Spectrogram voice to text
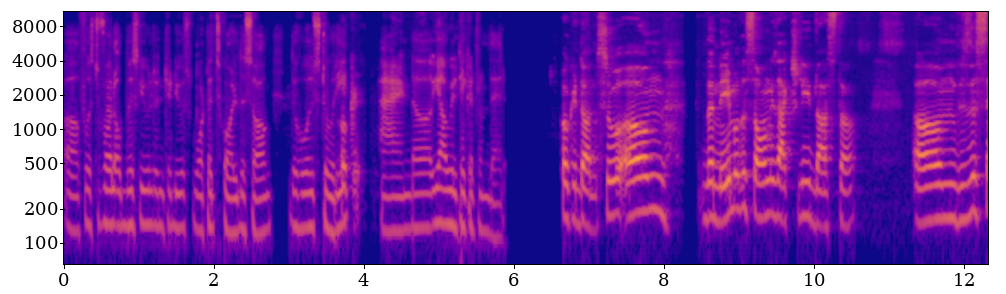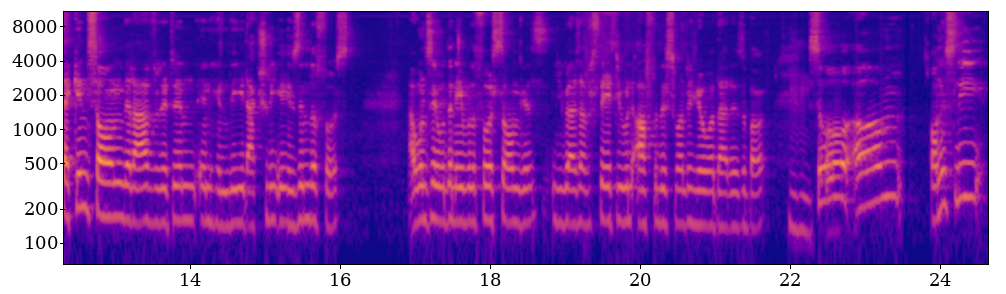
Uh, first of all, obviously, we'll introduce what it's called, the song, the whole story, Okay. and uh, yeah, we'll take it from there. Okay, done. So, um, the name of the song is actually Dastaan. Um, this is the second song that I've written in Hindi. It actually is in the first. I won't say what the name of the first song is. You guys have to stay tuned after this one to hear what that is about. Mhm. So, um, honestly,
